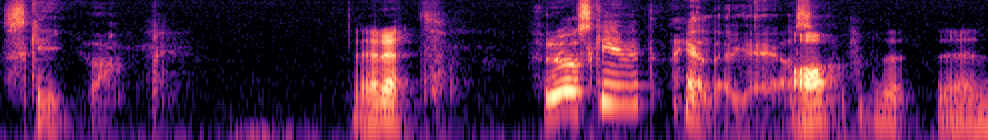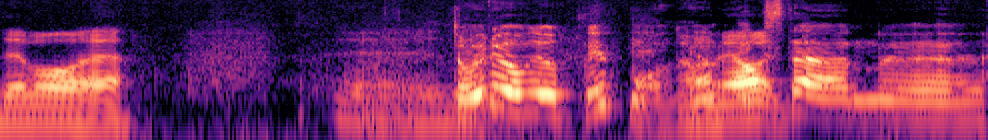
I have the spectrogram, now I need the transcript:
skriva. Det är rätt. För du har skrivit en hel del grejer alltså. Ja, det, det, var... Eh, eh, Då är du uppe i ett mål. Du har Ja, en jag- extern eh,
